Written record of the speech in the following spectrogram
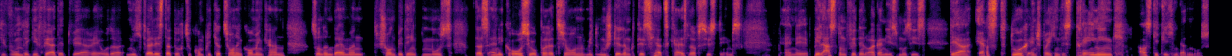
die Wunde gefährdet wäre oder nicht, weil es dadurch zu Komplikationen kommen kann, sondern weil man schon bedenken muss, dass eine große Operation mit Umstellung des Herz-Kreislauf-Systems eine Belastung für den Organismus ist, der erst durch entsprechendes Training ausgeglichen werden muss.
